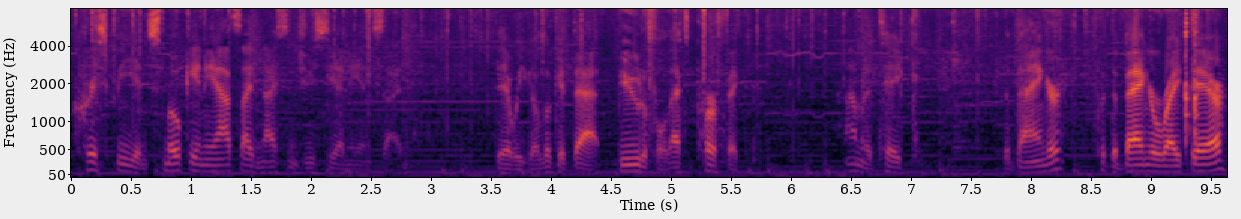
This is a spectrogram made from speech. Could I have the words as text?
Crispy and smoky on the outside, nice and juicy on the inside. There we go, look at that. Beautiful, that's perfect. I'm gonna take the banger, put the banger right there.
